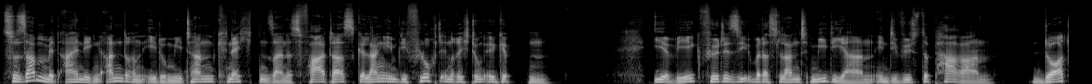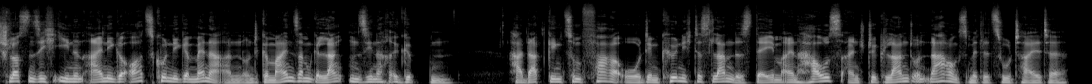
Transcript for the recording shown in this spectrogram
Zusammen mit einigen anderen Edomitern, Knechten seines Vaters, gelang ihm die Flucht in Richtung Ägypten. Ihr Weg führte sie über das Land Midian in die Wüste Paran. Dort schlossen sich ihnen einige ortskundige Männer an und gemeinsam gelangten sie nach Ägypten. Hadad ging zum Pharao, dem König des Landes, der ihm ein Haus, ein Stück Land und Nahrungsmittel zuteilte.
